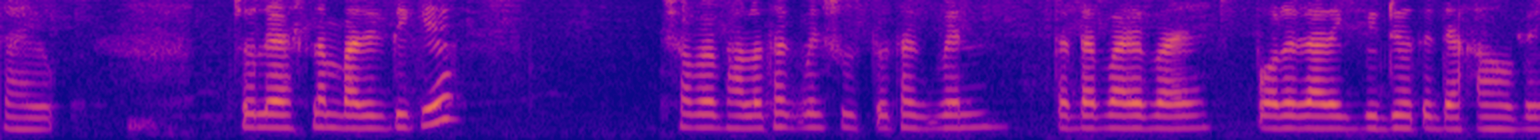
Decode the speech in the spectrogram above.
যাই হোক, চলে আসলাম বাড়ির দিকে। সবাই ভালো থাকবেন, সুস্থ থাকবেন। Tata, bye bye. পরের আরেক ভিডিওতে দেখা হবে।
